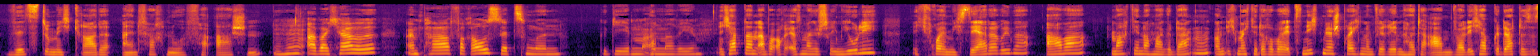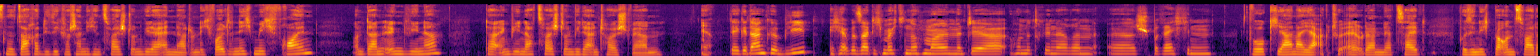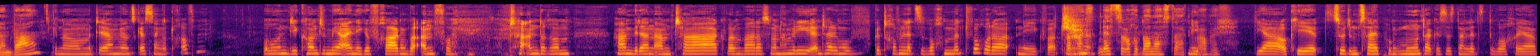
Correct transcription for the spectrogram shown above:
willst du mich gerade einfach nur verarschen? Mhm, aber ich habe ein paar Voraussetzungen gegeben an Marie. Ich habe dann aber auch erstmal geschrieben, Juli, ich freue mich sehr darüber, aber mach dir nochmal Gedanken und ich möchte darüber jetzt nicht mehr sprechen und wir reden heute Abend, weil ich habe gedacht, das ist eine Sache, die sich wahrscheinlich in zwei Stunden wieder ändert und ich wollte nicht mich freuen und dann irgendwie, ne, da irgendwie nach zwei Stunden wieder enttäuscht werden. Ja. Der Gedanke blieb. Ich habe gesagt, ich möchte nochmal mit der Hundetrainerin äh, sprechen. Wo Kiana ja aktuell oder in der Zeit, wo sie nicht bei uns war, dann war. Genau, mit der haben wir uns gestern getroffen. Und die konnte mir einige Fragen beantworten. Unter anderem haben wir dann am Tag, wann war das? Wann haben wir die Entscheidung getroffen? Letzte Woche Mittwoch oder? Nee, Quatsch. Donnerstag, letzte Woche Donnerstag, Nee, glaube ich. Ja, okay, zu dem Zeitpunkt Montag ist es dann letzte Woche, ja.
